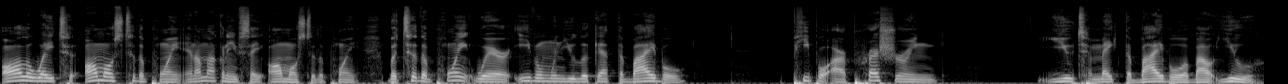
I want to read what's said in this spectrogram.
all the way to almost to the point, and I'm not going to even say almost to the point, but to the point where even when you look at the Bible, people are pressuring you to make the Bible about you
